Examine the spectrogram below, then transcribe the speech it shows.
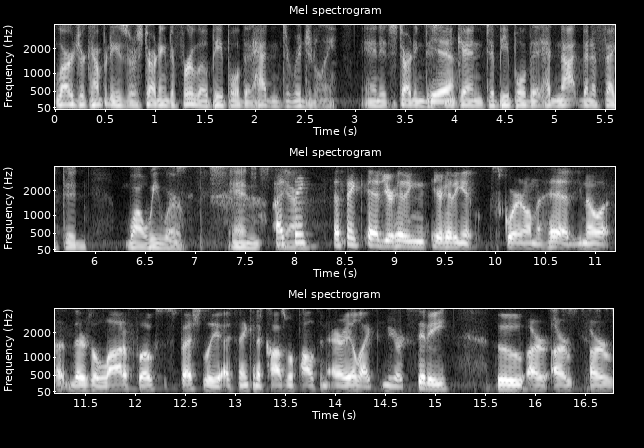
larger companies are starting to furlough people that hadn't originally, and it's starting to Yeah. sink in to people that had not been affected while we were. And I yeah. think I think Ed, you're hitting you're hitting it square on the head. You know, uh, there's a lot of folks, especially I think in a cosmopolitan area like New York City, who are are are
